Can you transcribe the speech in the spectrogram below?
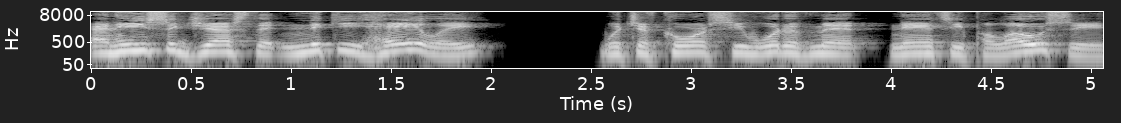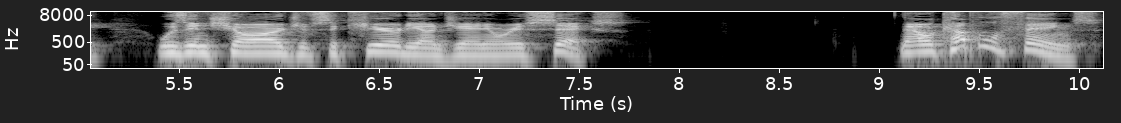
And he suggests that Nikki Haley, which of course he would have meant Nancy Pelosi, was in charge of security on January 6th. Now, a couple of things.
